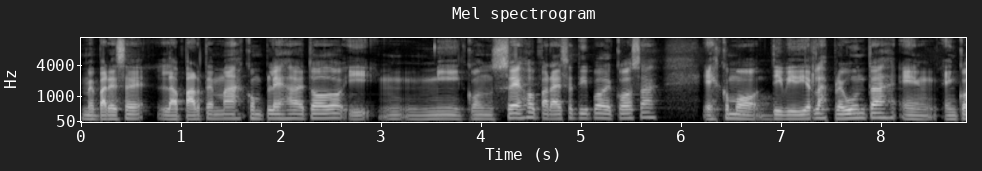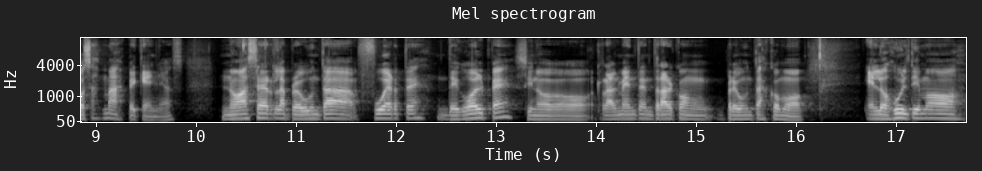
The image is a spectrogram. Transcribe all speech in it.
me parece la parte más compleja de todo y mi consejo para ese tipo de cosas es como dividir las preguntas en, cosas más pequeñas. No hacer la pregunta fuerte de golpe, sino realmente entrar con preguntas como, en, los últimos,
